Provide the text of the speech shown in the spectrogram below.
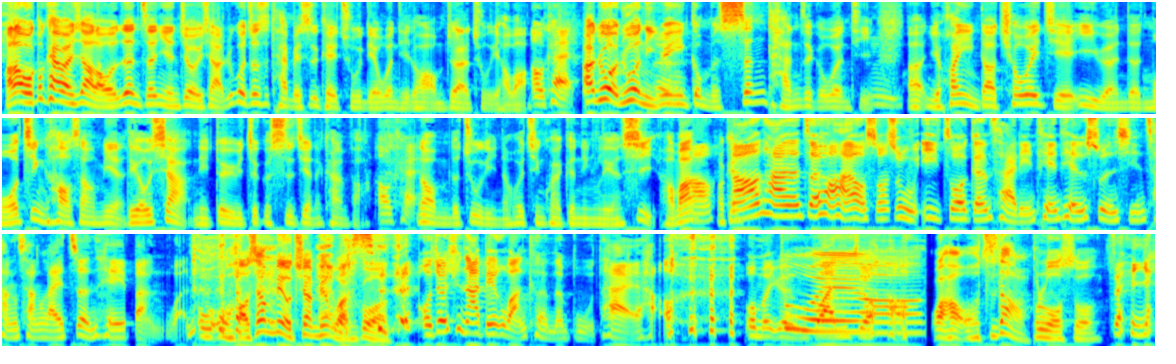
好了，我不开玩笑了，我认真研究一下。如果这是台北市可以处理的问题的话，我们就来处理，好不好？OK。啊，如果如果你愿意跟我们深谈这个问题，嗯、呃，也欢迎到邱威杰议员的魔镜号上面留下你对于这个事件的看法。OK。那我们的助理呢会尽快跟您联系，好吗？好。Okay、然后他最后还有说，祝一桌跟彩铃天天顺心，常常来正黑板玩。我我好像没有去那边玩过，我，我就去那边玩，可能不太好。我们远观就好。啊、哇，我知道了，不啰嗦。怎样？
